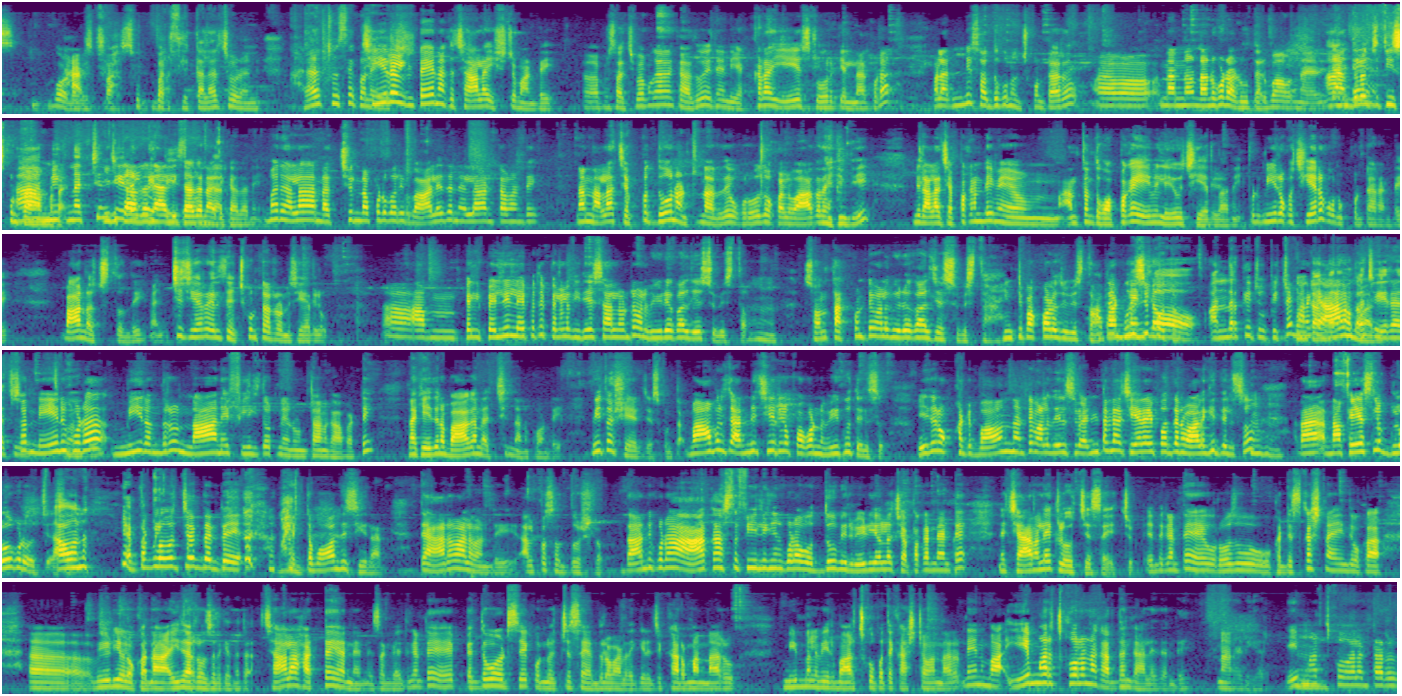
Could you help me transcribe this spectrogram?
border super. అసలు కలర్ చూడండి. కలర్ చూసే కొన్ని చీరలు అంటే నాకు చాలా ఇష్టం అండి. ఇప్పుడు సత్యబాబు గారే కాదు నేను ఎక్కడ ఏ స్టోర్కి వెళ్ళినా కూడా వాళ్ళు అన్నీ సర్దుకుని ఉంచుకుంటారు. నన్ను నన్ను కూడా అడుగుతారు బాగున్నాయని. నేను అందులోంచి తీసుకుంటాను. మీకు చీరలు కాదని అది కాదని అది కాదని. మరి అలా నచ్చినప్పుడు మరి బాగాలేదని ఎలా అంటామండి? నన్ను అలా చెప్పొద్దు అని అంటున్నారు. అదే ఒకరోజు ఒకళ్ళు వాదన అయింది. మీరు అలా చెప్పకండి మేము అంతంత గొప్పగా ఏమీ లేవు చీరలు అని. ఇప్పుడు మీరు ఒక చీర కొనుక్కుంటారండి. బాగా నచ్చుతుంది. మంచి చీర వెళ్ళి తెచ్చుకుంటారు రెండు చీరలు. పెళ్ళి పెళ్ళిళ్ళు లేకపోతే పిల్లలు విదేశాల్లో ఉంటే వాళ్ళు వీడియో కాల్ చేసి చూపిస్తాం. సొంత అక్క ఉంటే వాళ్ళు వీడియో కాల్ చేసి చూపిస్తాం. ఇంటి పక్క వాళ్ళు చూపిస్తాం. అంటే మురిసిపోతాం. అందరికి అంటే మనకి చూపించుకుంటారు కదా, ఆనందం ఒక అది. చీర సో నేను కూడా మీరందరూ నా అనే ఫీల్ తోటి నేను ఉంటాను కాబట్టి నాకు ఏదైనా బాగా నచ్చింది అనుకోండి మీతో షేర్ చేసుకుంటా. మామూలు అన్ని చీరలు పొగండు మీకు తెలుసు. ఏదైనా ఒక్కటి బాగుందంటే వాళ్ళకి తెలుసు వెంటనే చీర అయిపోద్దని వాళ్ళకి తెలుసు. నా నా ఫేస్లో గ్లో కూడా వచ్చేది అవును. ఎంత వచ్చేదంటే "అబ్బా, ఎంత బాగుంది చీర. అంటే ఆడవాళ్ళం అండి అల్ప సంతోషం దాన్ని కూడా ఆ కాస్త ఫీలింగ్ని కూడా వద్దు మీరు వీడియోలో చెప్పకండి అంటే నేను ఛానలే క్లోజ్ చేసేయచ్చు. ఎందుకంటే రోజు ఒక డిస్కషన్ అయింది ఒక వీడియోలో ఒక నా ఐదారు రోజుల కిందట. చాలా హట్ అయ్యాను నేను నిజంగా. ఎందుకంటే పెద్ద వర్డ్సే కొన్ని వచ్చేసాయి అందులో వాళ్ళ దగ్గర నుంచి. కర్మ అన్నారు మిమ్మల్ని మీరు మార్చుకోకపోతే కష్టం అన్నారు. నేను మా ఏం మార్చుకోవాలో నాకు అర్థం కాలేదండి నారాయణ గారు. ఏం మార్చుకోవాలంటారు?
